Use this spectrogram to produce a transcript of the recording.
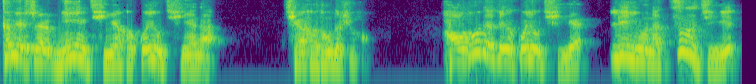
特别是民营企业和国有企业呢签合同的时候，好多的这个国有企业。利用了自己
